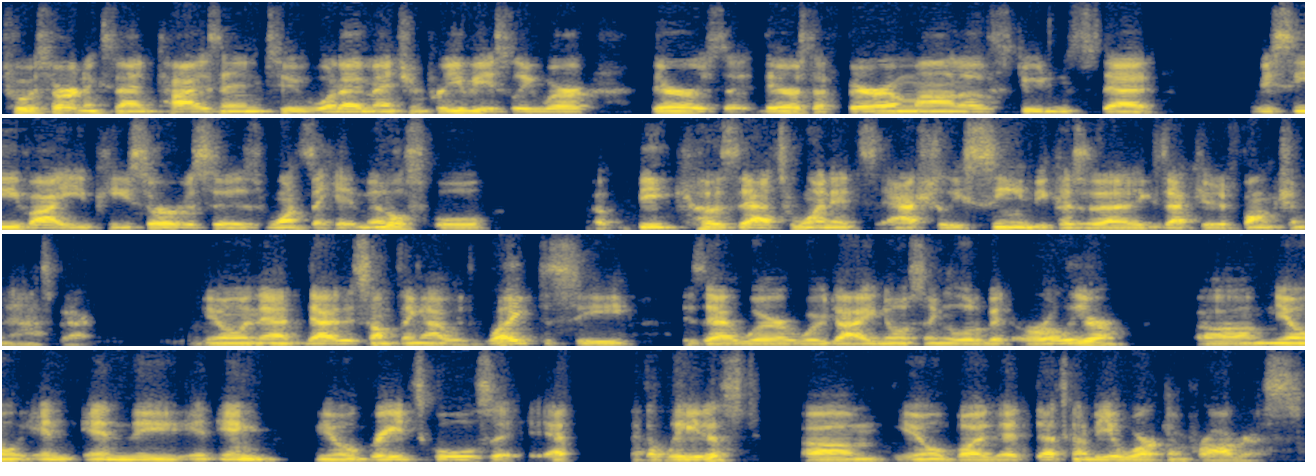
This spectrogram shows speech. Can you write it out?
to a certain extent ties into what i mentioned previously where there's a, there's a fair amount of students that receive iep services once they hit middle school uh, because that's when it's actually seen because of that executive function aspect. You know, and that that is something I would like to see is that we're we're diagnosing a little bit earlier, um, you know, in in the in, in you know grade schools at, at the latest, um, you know, but that, that's going to be a work in progress.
